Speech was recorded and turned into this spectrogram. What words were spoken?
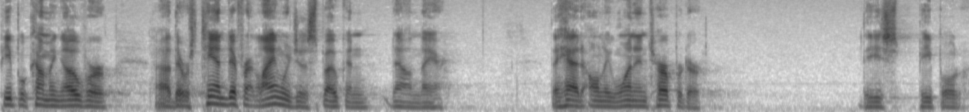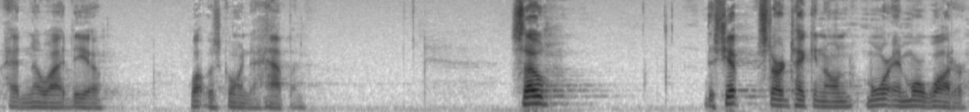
people coming over. Uh, there was 10 different languages spoken down there. They had only one interpreter. These people had no idea what was going to happen. So the ship started taking on more and more water.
